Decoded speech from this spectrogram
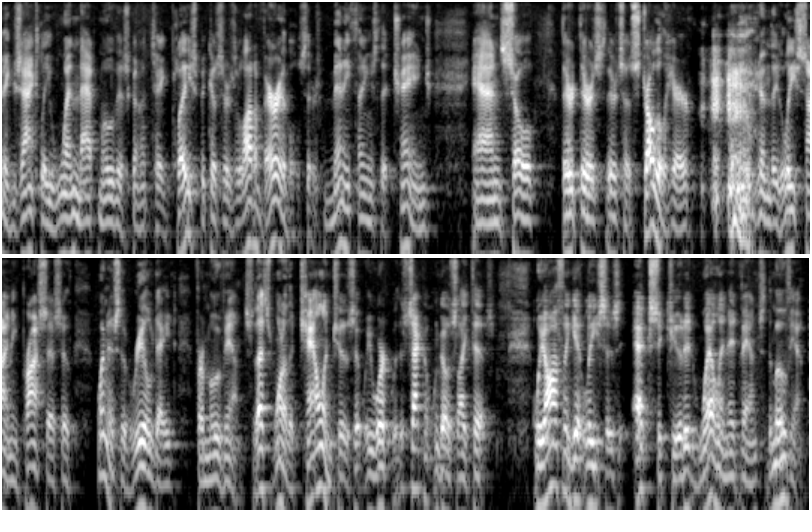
exactly when that move is going to take place because there's a lot of variables. There's many things that change, and so there, there's, there's a struggle here in the lease signing process of when is the real date for move in? So that's one of the challenges that we work with. The second one goes like this. We often get leases executed well in advance of the move in.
